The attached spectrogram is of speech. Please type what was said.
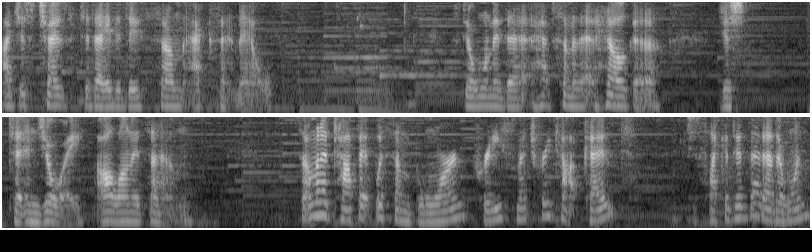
I just chose today to do some accent nails. Still wanted to have some of that Helga just to enjoy all on its own. So I'm going to top it with some Born Pretty Smudge Free Top Coat, just like I did that other one.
